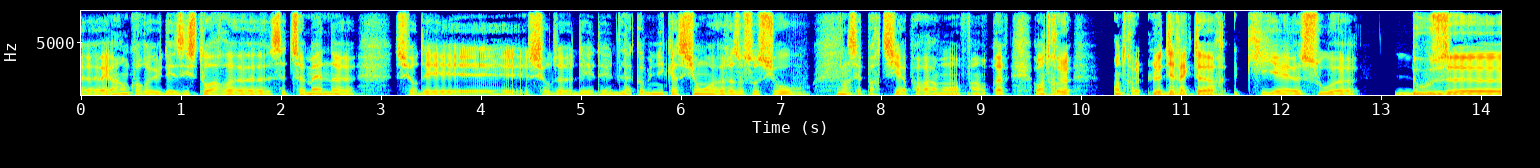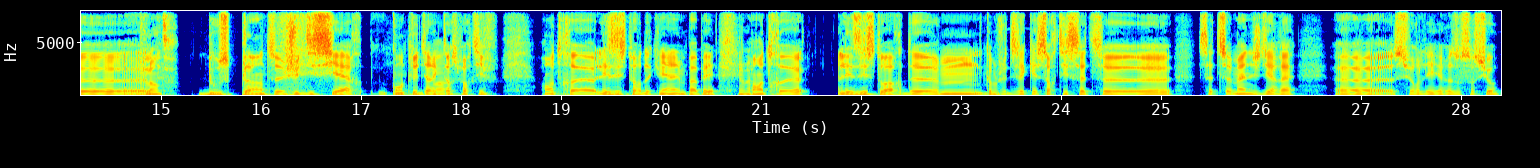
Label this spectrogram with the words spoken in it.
Euh, il y a encore eu des histoires euh, cette semaine sur, des, sur de, de, la communication réseaux sociaux où c'est parti apparemment. Enfin bref, entre, entre le directeur qui est sous 12 plaintes. 12 plaintes judiciaires contre le directeur sportif, entre les histoires de Kylian Mbappé, entre les histoires de, hum, comme je disais, qui est sortie cette, euh, cette semaine, je dirais, euh, sur les réseaux sociaux,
